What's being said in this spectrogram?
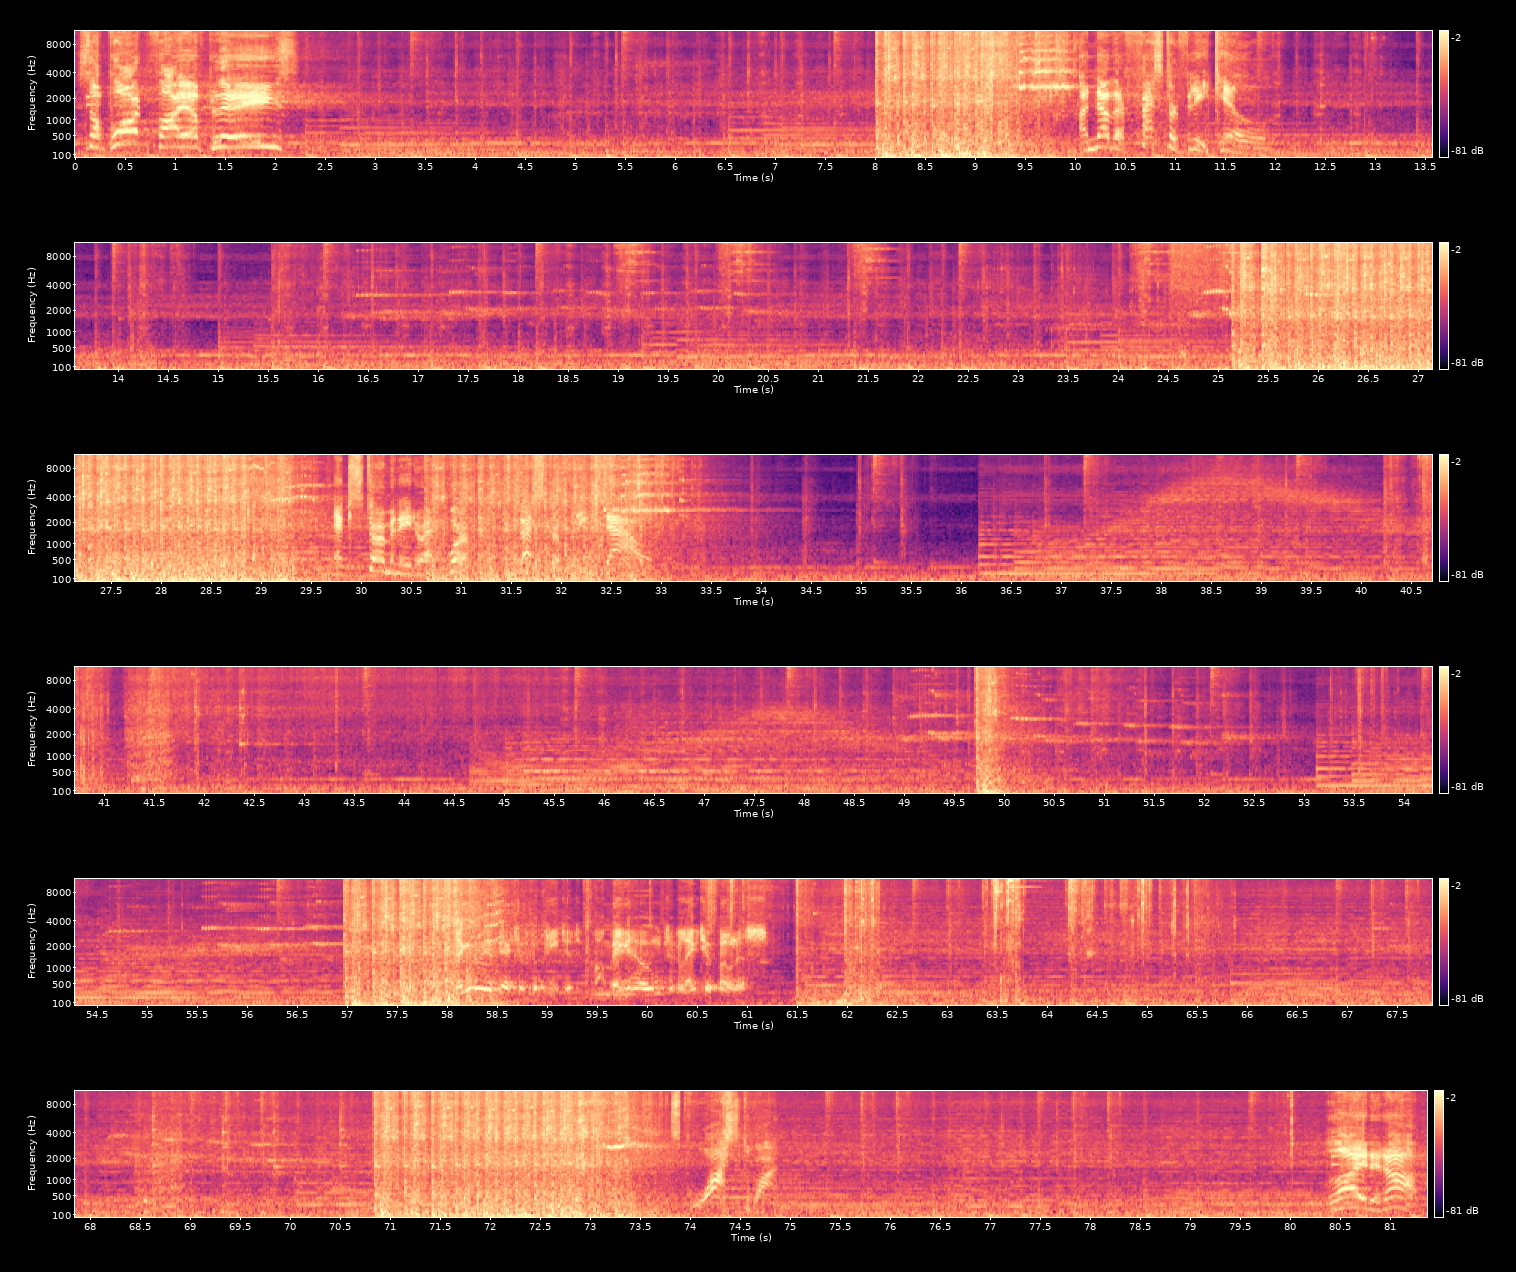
Support fire, please! Another fester flea kill! Exterminator at work! Fester flea down! Light it up!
